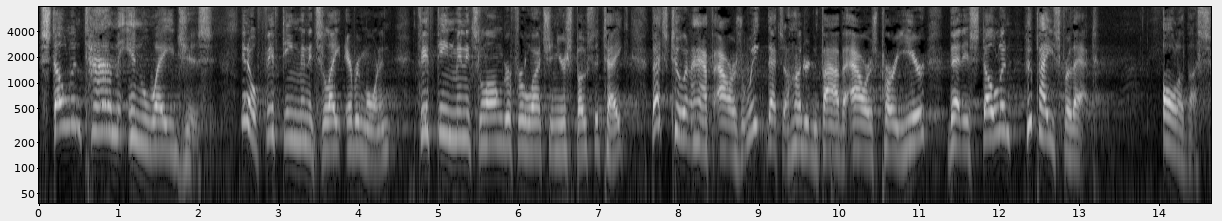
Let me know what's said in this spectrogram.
Stolen time in wages. You know, 15 minutes late every morning, 15 minutes longer for lunch than you're supposed to take. That's two and a half hours a week. That's 105 hours per year that is stolen. Who pays for that? All of us.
